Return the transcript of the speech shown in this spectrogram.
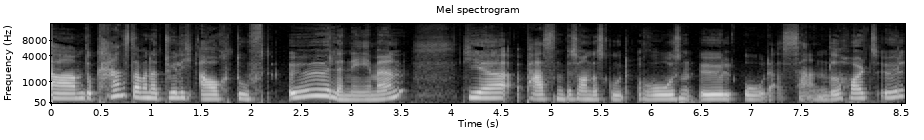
Ähm, du kannst aber natürlich auch Duftöle nehmen. Hier passen besonders gut Rosenöl oder Sandelholzöl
